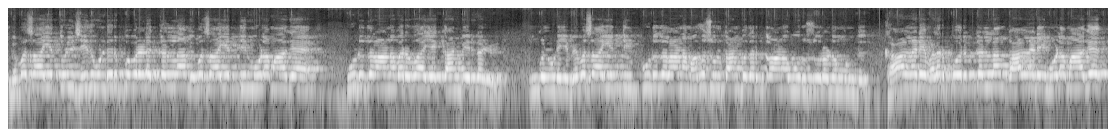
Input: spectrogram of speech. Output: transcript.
விவசாய தொழில் செய்து கொண்டிருப்பவர்களுக்கெல்லாம் விவசாயத்தின் மூலமாக கூடுதலான வருவாயை காண்பீர்கள். உங்களுடைய விவசாயத்தில் கூடுதலான மகசூல் காண்பதற்கான ஒரு சூழலும் உண்டு. கால்நடை வளர்ப்போருக்கெல்லாம் கால்நடை மூலமாக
